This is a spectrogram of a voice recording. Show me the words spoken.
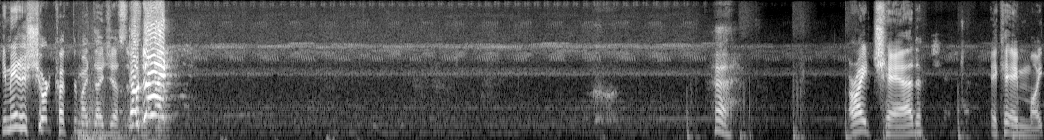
He made a shortcut through my digestive Don't do it! Huh. All right, Chad, aka Mike.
